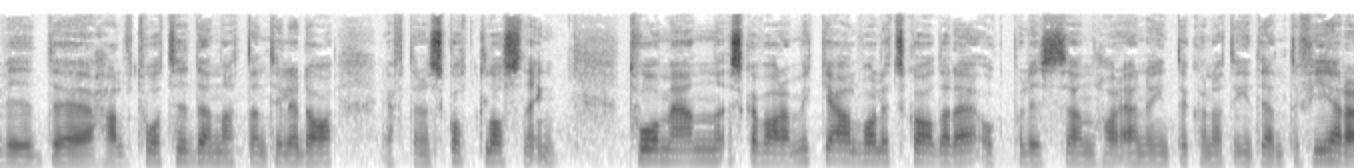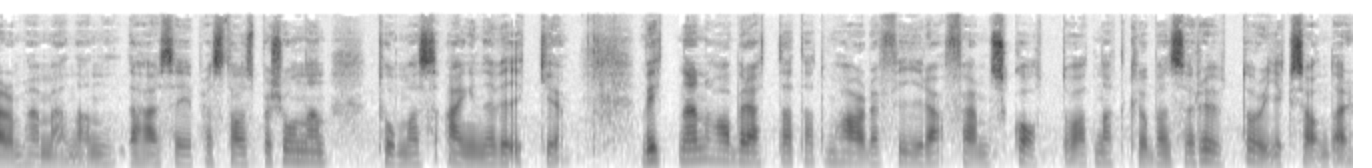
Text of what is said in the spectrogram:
vid eh, halv två-tiden natten till idag efter en skottlossning. Två män ska vara mycket allvarligt skadade och polisen har ännu inte kunnat identifiera de här männen. Det här säger presstalspersonen Thomas Agnevik. Vittnen har berättat att de hörde fyra, fem skott och att nattklubbens rutor gick sönder.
